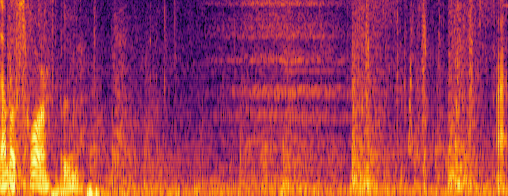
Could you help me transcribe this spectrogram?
Double score. Ooh. Alright.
